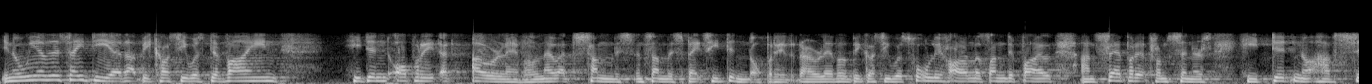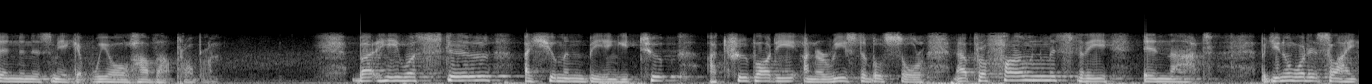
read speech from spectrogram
You know, we have this idea that because he was divine, he didn't operate at our level. Now, at some, in some respects, he didn't operate at our level because he was wholly harmless, undefiled, and separate from sinners. He did not have sin in his makeup. We all have that problem. But he was still a human being. He took a true body and a reasonable soul. Now, profound mystery in that. But you know what it's like?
